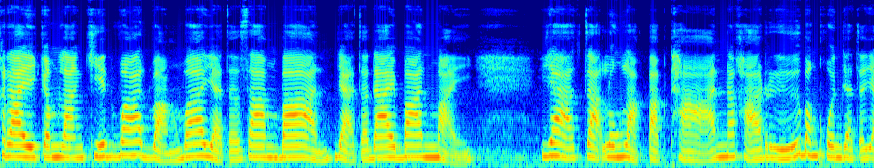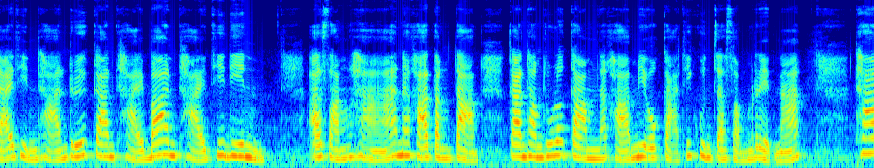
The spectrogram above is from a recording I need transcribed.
ใครกำลังคิดวาดหวังว่าอยากจะสร้างบ้าน อยากจะได้บ้านใหม่อยากจะลงหลักปักฐานนะคะ หรือบางคนอยากจะย้ายถิ่นฐาน หรือการขายบ้านขายที่ดิน อสังหานะคะต่างๆ การทำธุรกรรมนะคะ มีโอกาสที่คุณจะสำเร็จนะ ถ้า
